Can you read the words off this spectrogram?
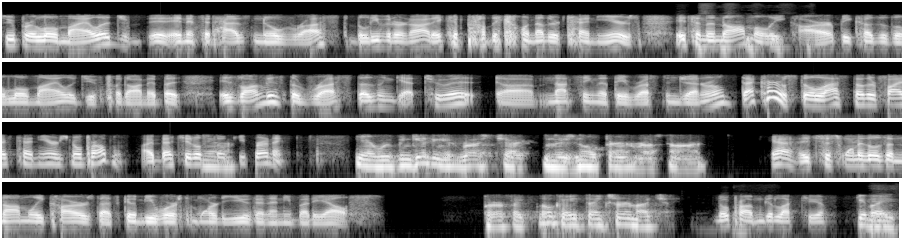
super low mileage, and if it has no rust, believe it or not, it could probably go another 10 years. It's an anomaly car because of the low mileage you've put on it, but as long as the rust doesn't get to it, uh, not saying that they rust in general, that car will still last another five, ten years, no problem. I bet you it'll yeah. still keep running. Yeah, we've been getting it rust checked, and there's no apparent rust on it. Yeah, it's just one of those anomaly cars that's going to be worth more to you than anybody else. Perfect. Okay, thanks very much. No problem. Good luck to you. Goodbye.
